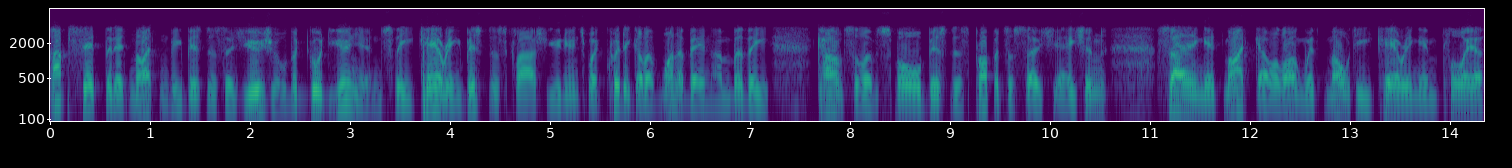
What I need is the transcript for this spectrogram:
Upset that it mightn't be business as usual, the good unions, the caring business class unions, were critical of one of their number, the Council of Small Business Profits Association, saying it might go along with multi caring employer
